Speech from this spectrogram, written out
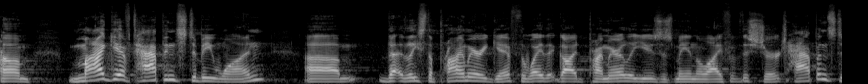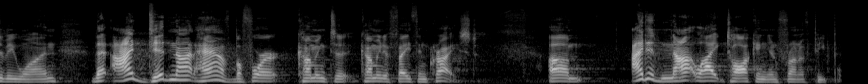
Um, my gift happens to be one, um, at least the primary gift, the way that God primarily uses me in the life of this church, happens to be one that I did not have before coming to, coming to faith in Christ. Um, I did not like talking in front of people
